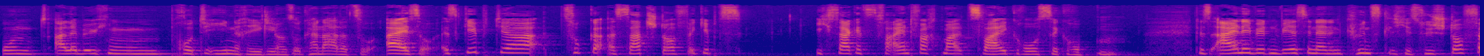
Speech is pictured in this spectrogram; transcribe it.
Und alle möglichen Proteinriegel und so, keine Ahnung dazu. Also, es gibt ja Zuckerersatzstoffe, gibt es, ich sage jetzt vereinfacht mal, zwei große Gruppen. Das eine würden wir es nennen künstliche Süßstoffe,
